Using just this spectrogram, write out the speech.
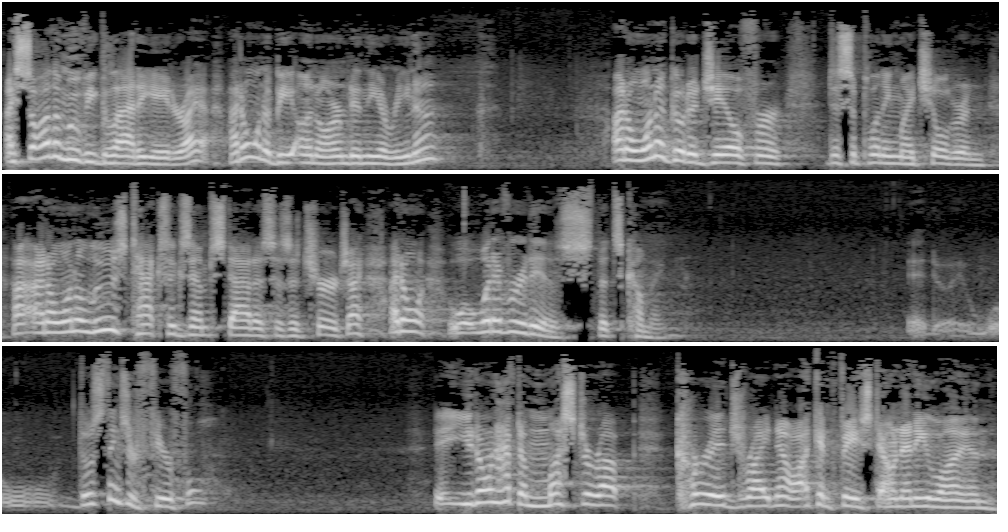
I saw the movie Gladiator. I, I don't want to be unarmed in the arena. I don't want to go to jail for disciplining my children. I, I don't want to lose tax exempt status as a church. I, I don't, whatever it is that's coming. Those things are fearful. You don't have to muster up courage right now. I can face down any lion,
